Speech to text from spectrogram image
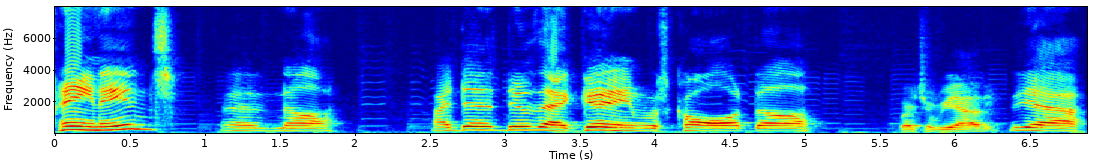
paintings, and uh, I didn't do that game. It was called uh, Virtual reality. yeah.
